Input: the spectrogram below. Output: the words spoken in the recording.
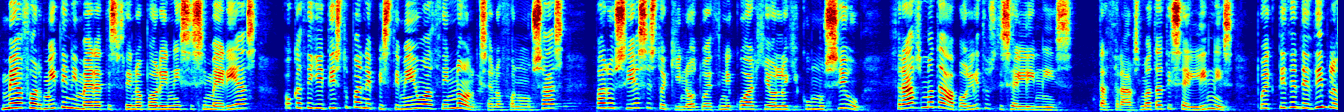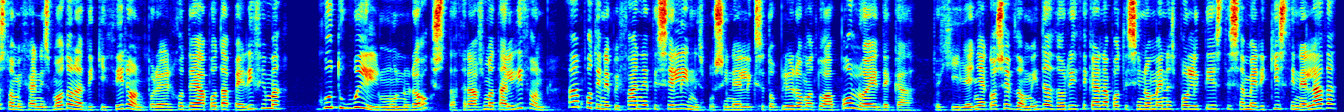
Με αφορμή την ημέρα της φθινοπορεινής ησημερίας, ο καθηγητής του Πανεπιστημίου Αθηνών, Ξενοφων Μουσάς, παρουσίασε στο κοινό του Εθνικού Αρχαιολογικού Μουσείου θράψματα από λίθους της Ελλήνης. Τα θράψματα της Ελλήνης, που εκτίθενται δίπλα στο μηχανισμό των αντικειθήρων, προέρχονται από τα περίφημα Goodwill Moon Rocks, τα θράψματα λίθων από την επιφάνεια της Ελλήνης που συνέλεξε το πλήρωμα του Απόλλω 11. Το 1970 δωρήθηκαν από τις Ηνωμένες Πολιτείες της Αμερικής στην Ελλάδα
